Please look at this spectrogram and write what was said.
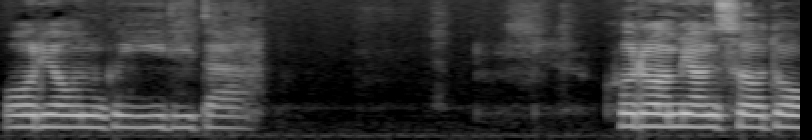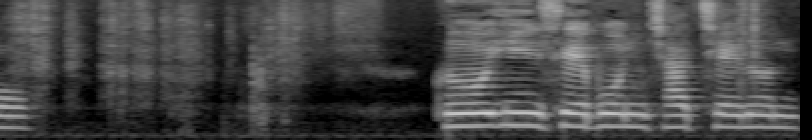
어려운 그 일이다. 그러면서도 그 인쇄본 자체는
